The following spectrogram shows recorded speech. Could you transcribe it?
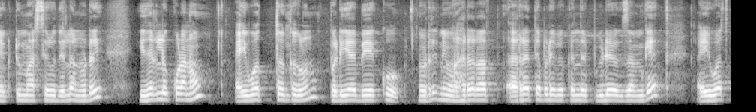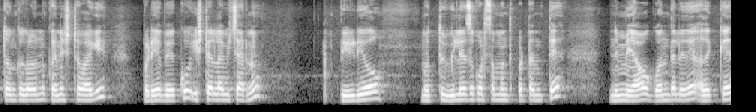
ನೆಗೆಟಿವ್ ಮಾರ್ಕ್ಸ್ ಇರುವುದಿಲ್ಲ. ನೋಡಿರಿ, ಇದರಲ್ಲೂ ಕೂಡ ನಾವು ಐವತ್ತು ಅಂಕಗಳನ್ನು ಪಡೆಯಬೇಕು. ನೋಡಿರಿ, ನೀವು ಅರ್ಹ ಅರ್ಹತೆ ಪಡೆಯಬೇಕಂದ್ರೆ ಪಿ ಡಿ ಒ ಎಕ್ಸಾಮ್ಗೆ ಐವತ್ತು ಅಂಕಗಳನ್ನು ಕನಿಷ್ಠವಾಗಿ ಪಡೆಯಬೇಕು. ಇಷ್ಟೆಲ್ಲ ವಿಚಾರನು ಪಿ ಡಿ ಒ ಮತ್ತು ವಿಲೇಜ್ ಅಕೌಂಟ್ ಸಂಬಂಧಪಟ್ಟಂತೆ ನಿಮ್ಮ ಯಾವ ಗೊಂದಲ ಇದೆ, ಅದಕ್ಕೆ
